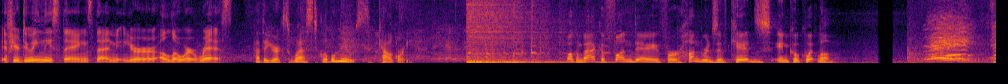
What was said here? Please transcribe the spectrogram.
If you're doing these things, then you're a lower risk. Heather Yourex West, Global News, Calgary. Welcome back. A fun day for hundreds of kids in Coquitlam. Three, two,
